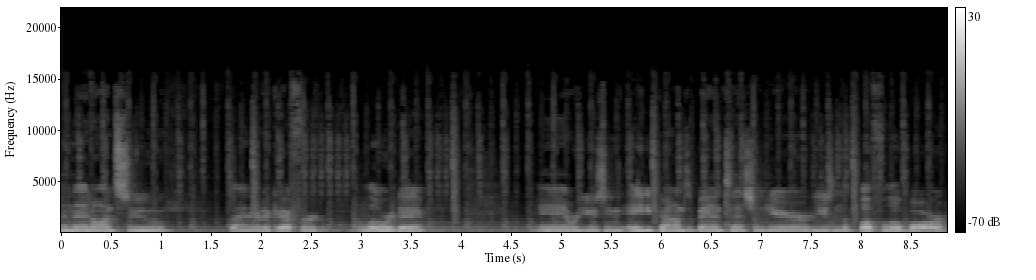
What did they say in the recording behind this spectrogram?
And then on to dynamic effort lower day. And we're using 80 pounds of band tension here using the Buffalo bar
